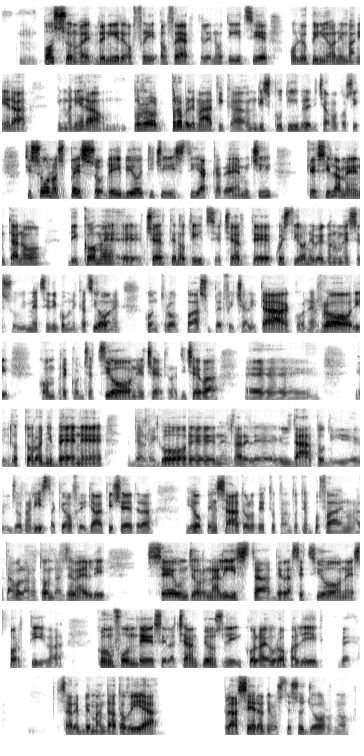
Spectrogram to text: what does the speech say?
possono eh, venire offri- offerte le notizie o le opinioni in maniera, in maniera mm, pro- problematica, indiscutibile, diciamo così. Ci sono spesso dei bioeticisti accademici che si lamentano di come eh, certe notizie, certe questioni vengono messe sui mezzi di comunicazione con troppa superficialità, con errori, con preconcezioni, eccetera. Diceva eh, il dottor Ognibene del rigore nel dare le, il dato di, il giornalista che offre i dati, eccetera. Io ho pensato, l'ho detto tanto tempo fa in una tavola rotonda al Gemelli, se un giornalista della sezione sportiva confondesse la Champions League con la Europa League, beh, sarebbe mandato via la sera dello stesso giorno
